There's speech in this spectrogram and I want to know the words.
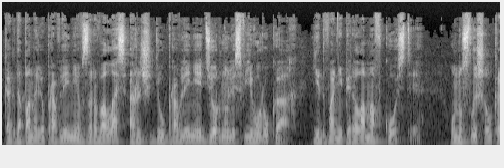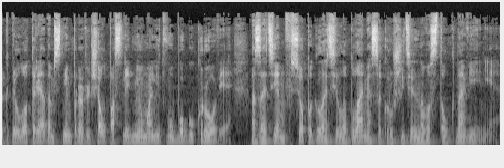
когда панель управления взорвалась, а рычаги управления дернулись в его руках, едва не переломав кости – он услышал, как пилот рядом с ним прорычал последнюю молитву богу крови, а затем все поглотило пламя сокрушительного столкновения.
